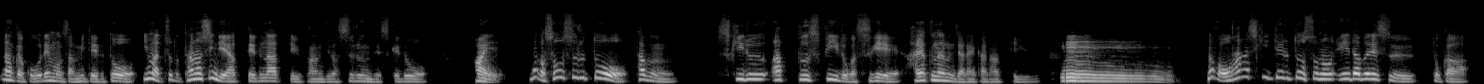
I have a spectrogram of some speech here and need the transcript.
なんかこう、レモンさん見てると、今ちょっと楽しんでやってるなっていう感じはするんですけど、はい。なんかそうすると、多分、スキルアップスピードがすげえ速くなるんじゃないかなっていう。うーん。なんかお話聞いてると、その AWS とか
